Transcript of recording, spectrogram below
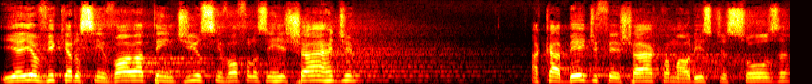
E aí eu vi que era o Simval, eu atendi, o Simval falou assim, Richard, acabei de fechar com a Maurício de Souza,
